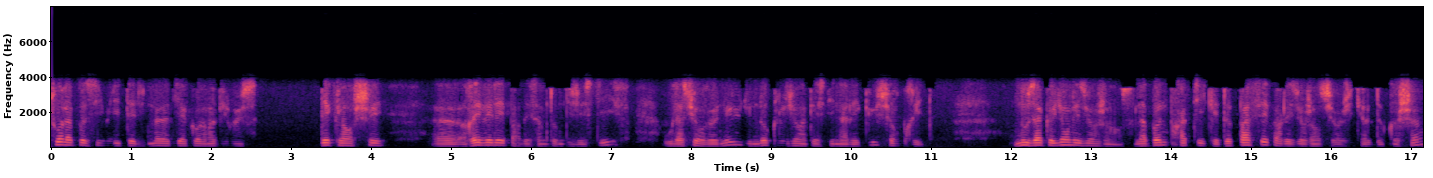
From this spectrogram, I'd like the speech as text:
soit la possibilité d'une maladie à coronavirus déclenchée, euh, révélée par des symptômes digestifs, ou la survenue d'une occlusion intestinale aiguë sur. Nous accueillons les urgences. La bonne pratique est de passer par les urgences chirurgicales de Cochin,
